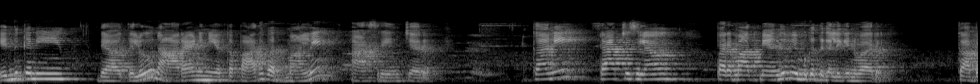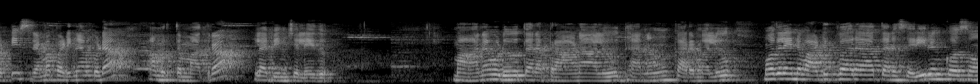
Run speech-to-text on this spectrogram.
ఎందుకని? దేవతలు నారాయణుని యొక్క పాద పద్మాల్ని ఆశ్రయించారు. కానీ రాక్షసుల పరమాత్మ యందు విముఖత కలిగిన వారు. కాబట్టి శ్రమ పడినా కూడా అమృతం మాత్రం లభించలేదు. మానవుడు తన ప్రాణాలు ధనం కర్మలు మొదలైన వాటి ద్వారా తన శరీరం కోసం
